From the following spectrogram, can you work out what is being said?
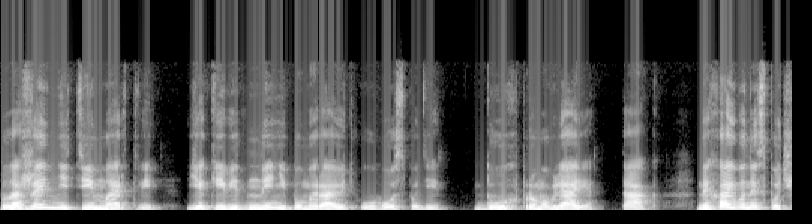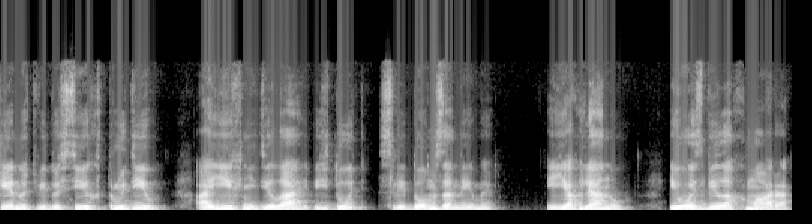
Блаженні ті мертві, які віднині помирають у Господі. Дух промовляє так, нехай вони спочинуть від усіх трудів, а їхні діла йдуть слідом за ними. І я глянув, і ось біла хмара,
